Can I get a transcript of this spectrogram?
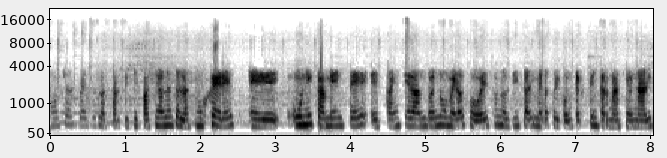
Muchas veces las participaciones de las mujeres eh, únicamente están quedando en números, o eso nos dice al menos el contexto internacional,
